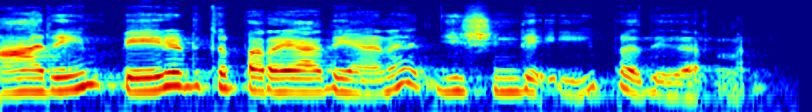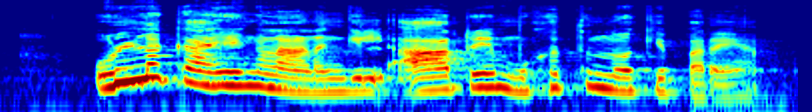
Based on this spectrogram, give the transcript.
ആരെയും പേരെടുത്ത് പറയാതെയാണ് ജിഷിന്റെ ഈ പ്രതികരണം. ഉള്ള കാര്യങ്ങളാണെങ്കിൽ ആരുടെയും മുഖത്ത് നോക്കി പറയാം.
